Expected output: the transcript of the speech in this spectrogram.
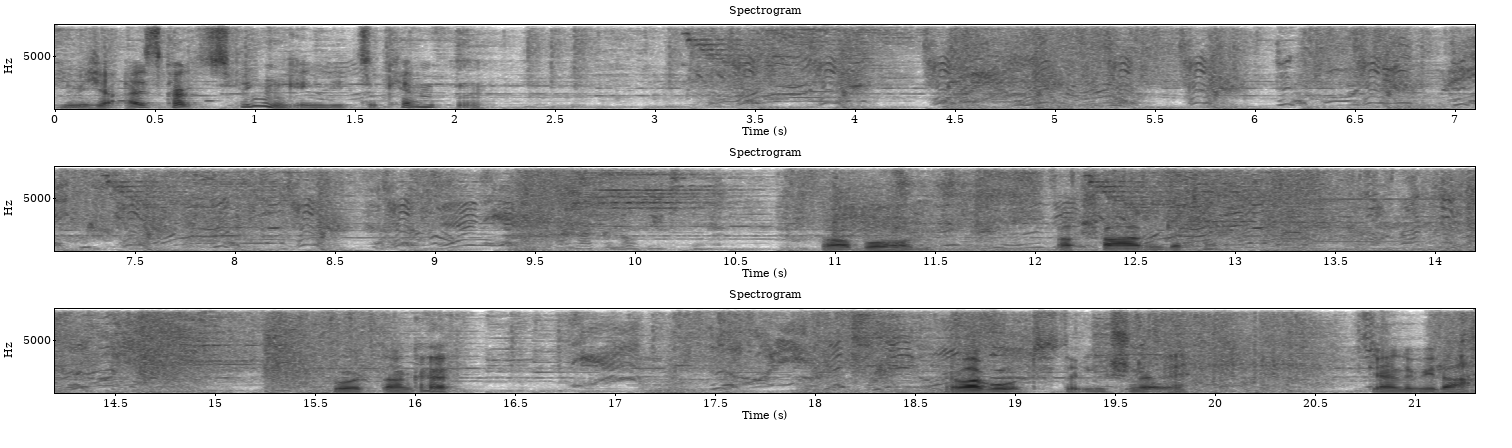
Nämlich ja eiskalt zwingen, gegen die zu kämpfen. Oh, boom. Mach Schaden, bitte. Gut, danke. Ja, war gut. Der ging schnell. Gerne wieder.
